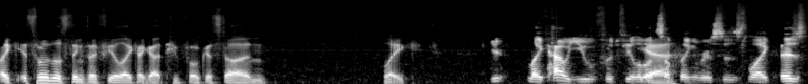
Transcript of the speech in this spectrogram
Like, it's one of those things I feel like I got too focused on. Like, You- Like how you would feel about Yeah. something versus like there's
